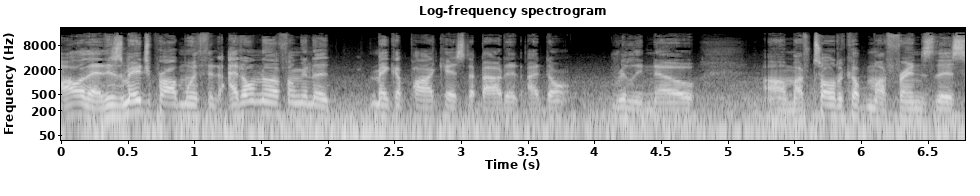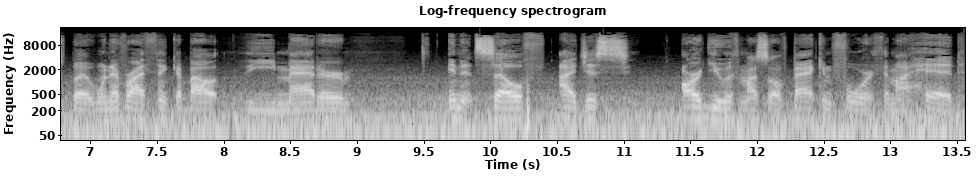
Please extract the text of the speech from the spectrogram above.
all of that. There's a major problem with it. I don't know if I'm going to make a podcast about it. I don't really know. Um, I've told a couple of my friends this, but whenever I think about the matter in itself, I just argue with myself back and forth in my head.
